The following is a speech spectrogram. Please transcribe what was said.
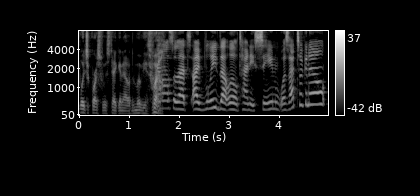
which of course was taken out of the movie as And well. also that's I believe that little tiny scene was that taken out?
